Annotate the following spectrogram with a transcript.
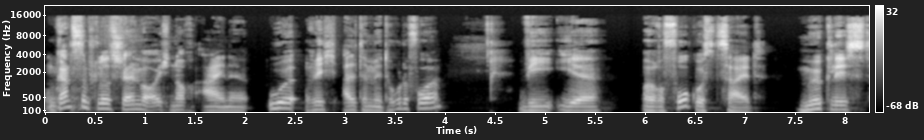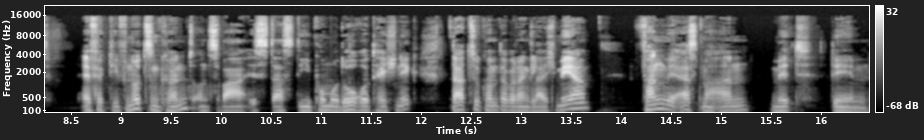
Und ganz zum Schluss stellen wir euch noch eine urig alte Methode vor, wie ihr eure Fokuszeit möglichst effektiv nutzen könnt. Und zwar ist das die Pomodoro-Technik. Dazu kommt aber dann gleich mehr. Fangen wir erstmal an mit den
